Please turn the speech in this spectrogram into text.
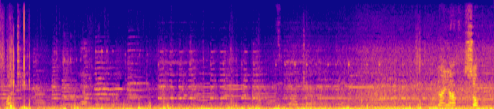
Twenty. Have some?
